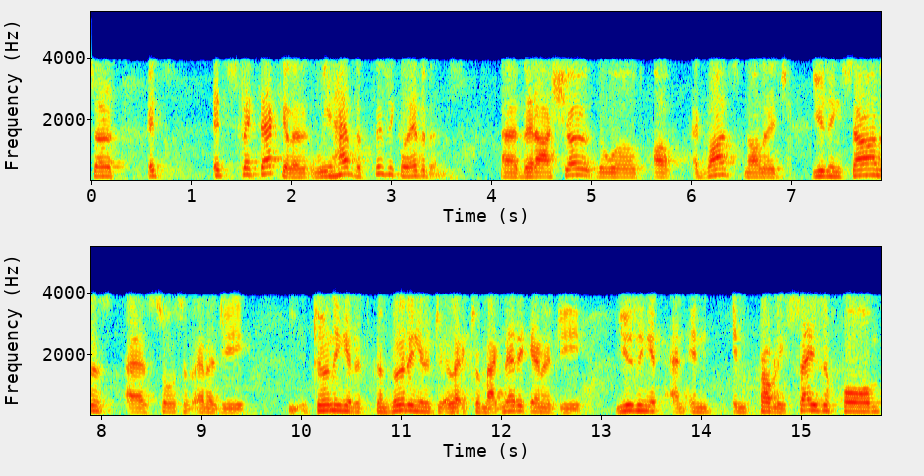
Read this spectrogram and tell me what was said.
So it's it's spectacular. We have the physical evidence uh, that I show the world of advanced knowledge using sound as, as source of energy, turning it, converting it into electromagnetic energy, using it and in, in probably Saser form,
